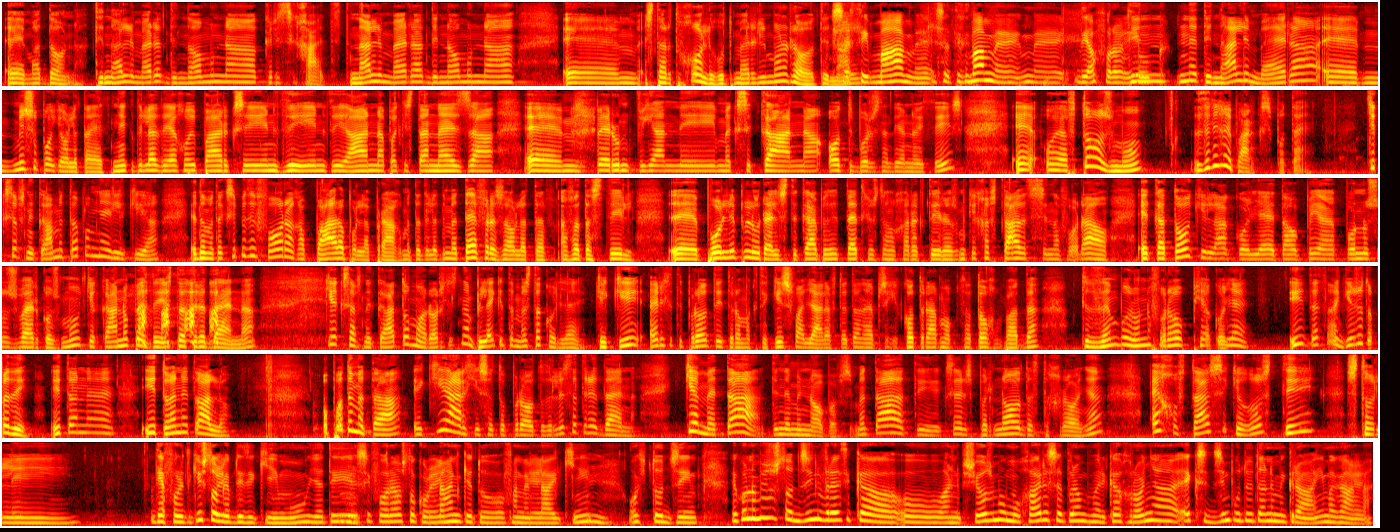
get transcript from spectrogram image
ε, Μαντόνα. Την άλλη μέρα ντυνόμουν Κρίση Χάιτ. Την άλλη μέρα ντυνόμουν ε, Σταρ του Χόλιγουτ, Μέριλ Μονρό. Την Σε άλλη... θυμάμαι, σε θυμάμαι με διάφορα look. Την, ναι, την άλλη μέρα, ε, μη σου πω για όλα τα ethnic, δηλαδή έχω υπάρξει Ινδί, Ινδιάνα, Πακιστανέζα, ε, Περουμβιανή, Μεξικάνα, ό,τι μπορείς να διανοηθείς. Ε, ο εαυτός μου δεν είχα υπάρξει ποτέ. Και ξαφνικά μετά από μια ηλικία, εντωμεταξύ επειδή φόραγα πάρα πολλά πράγματα, δηλαδή μετέφραζα όλα τα, αυτά τα στυλ ε, πολύ πλουραλιστικά, επειδή τέτοιο ήταν ο χαρακτήρας μου και είχα φτάσει να φοράω 100 κιλά κολλιέ τα οποία πονούσε ο σβέρκος μου και κάνω παιδί στα 31. Και ξαφνικά το μωρό άρχισε να μπλέκεται μέσα στα κολλιέ. Και εκεί έρχεται η πρώτη τρομακτική σφαλιάρα. Αυτό ήταν ένα ψυχικό τραύμα που θα το έχω πάντα. Ότι δεν μπορώ να φοράω πια κολλιέ. Ή δεν θα αγγίζω το παιδί. Ήταν ή το ένα ή το άλλο. Οπότε μετά, εκεί άρχισε το πρώτο, δηλαδή στα 31. Και μετά την εμεινόπαυση, μετά, τη, ξέρεις, περνώντας τα χρόνια, έχω φτάσει κι εγώ στη στολή. Διαφορετική στολή από τη δική μου, γιατί εσύ φοράς το κολάν και το φανελάκι, όχι το τζιν. Εγώ νομίζω στο τζιν βρέθηκα, ο ανιψιός μου μου χάρισε πριν από μερικά χρόνια έξι τζιν που του ήταν μικρά ή μεγάλα.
